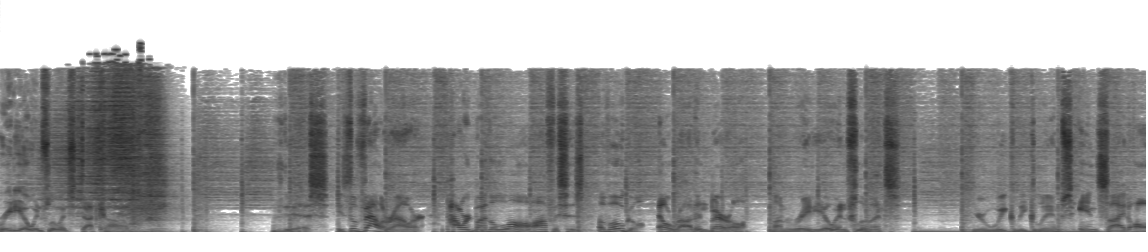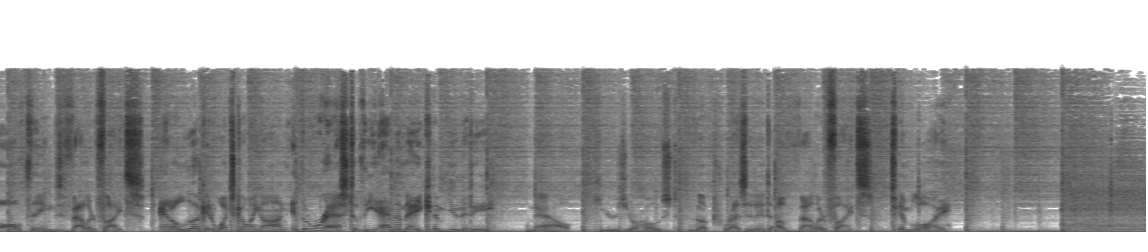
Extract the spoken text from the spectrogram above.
RadioInfluence.com. This is the Valor Hour, powered by the law offices of Ogle, Elrod, and Baril on Radio Influence. Your weekly glimpse inside all things Valor Fights and a look at what's going on in the rest of the MMA community. Now, here's your host, the president of Valor Fights, Tim Loy.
